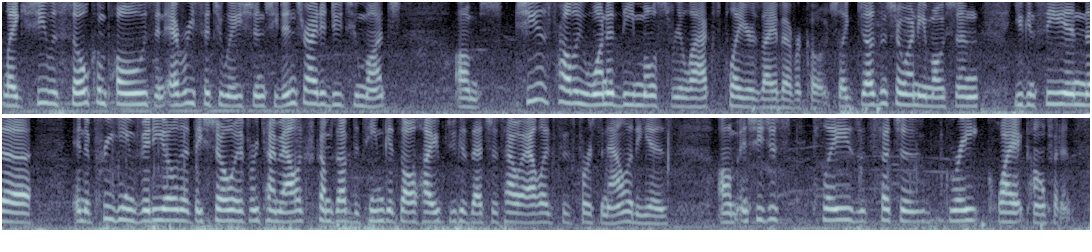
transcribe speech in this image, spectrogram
Like, she was so composed in every situation. She didn't try to do too much. Um, she is probably one of the most relaxed players I have ever coached. Like, doesn't show any emotion. You can see in the in the pregame video that they show every time Alex comes up, the team gets all hyped because that's just how Alex's personality is. Um, and she just plays with such a great, quiet confidence.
